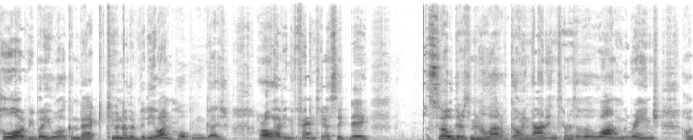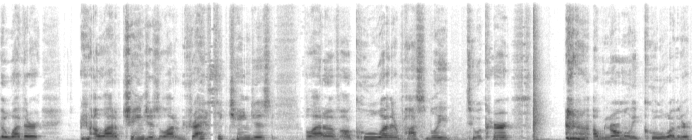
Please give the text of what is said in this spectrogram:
Hello everybody, welcome back to another video. I'm hoping you guys are all having a fantastic day. So there's been a lot of going on in terms of the long range of the weather. a lot of changes, a lot of drastic changes, a lot of uh, cool weather possibly to occur, abnormally cool weather.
